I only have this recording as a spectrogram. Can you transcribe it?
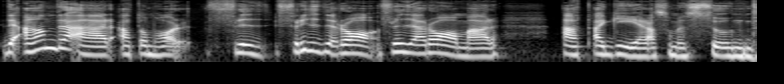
Det andra är att de har fri, fri, ra, fria ramar att agera som en sund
